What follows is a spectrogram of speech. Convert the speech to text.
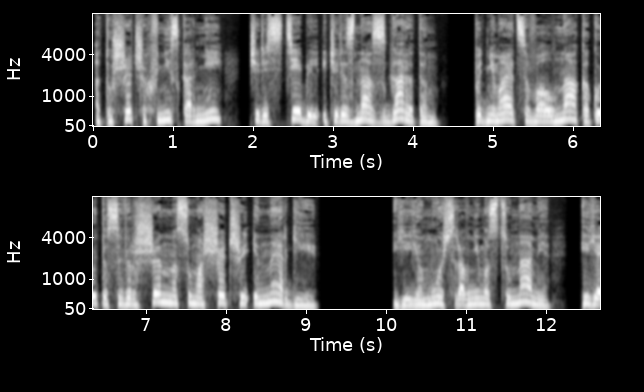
от ушедших вниз корней, через стебель и через нас с Гарретом поднимается волна какой-то совершенно сумасшедшей энергии. Ее мощь сравнима с цунами — и я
